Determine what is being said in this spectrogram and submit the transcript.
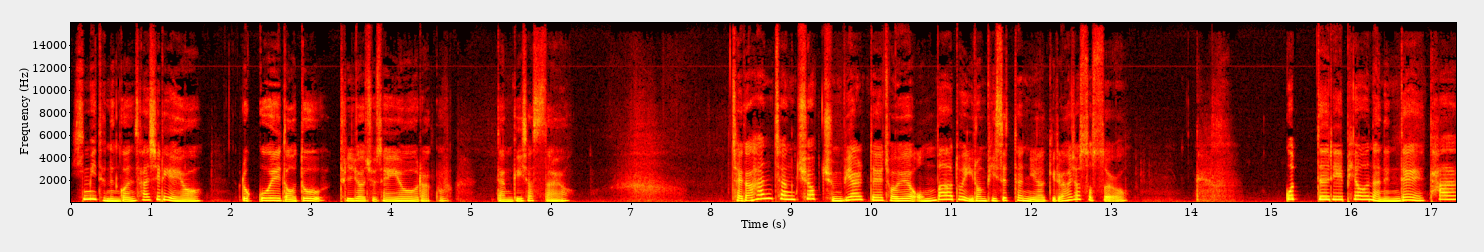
힘이 드는 건 사실이에요. 로꼬의 너도 들려주세요. 라고 남기셨어요. 제가 한창 취업 준비할 때 저희 엄마도 이런 비슷한 이야기를 하셨었어요. 꽃들이 피어나는데 다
